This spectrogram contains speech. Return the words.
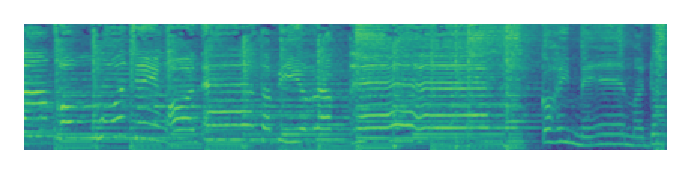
ตาคมหัวใจยังอ่อนแอถ้าพี่รักแท้ ก็ให้แม่มาดู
